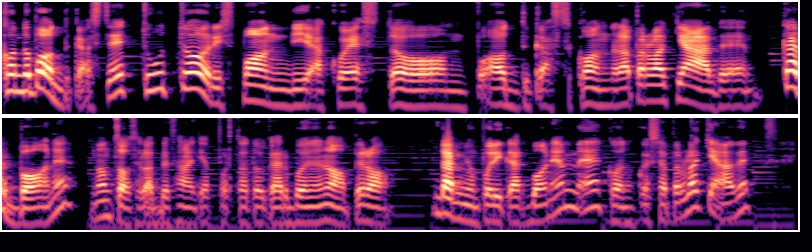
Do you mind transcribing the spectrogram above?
Condo Podcast è tutto, rispondi a questo podcast con la parola chiave carbone, non so se la Befana ti ha portato carbone o no, però dammi un po' di carbone a me con questa parola chiave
